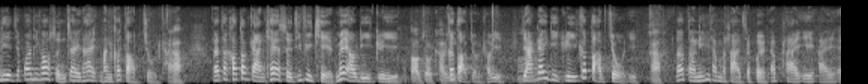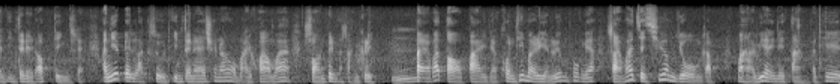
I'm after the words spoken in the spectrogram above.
เรียนเฉพาะที่เขาสนใจได้มันก็ตอบโจทย์เขาครับ แล้วถ้าเขาต้องการแค่ certificate ไม่เอาดีกรีตอบโจทย์เขาอีกก็ตอบโจทย์เขาอีก อยากได้ดีกรีก็ตอบโจทย์อีกครับแล้วตอนนี้ที่ธรรมศาสตร์จะเปิด Applied AI and Internet of Things เนี่ยอันนี้เป็นหลักสูตร international หมายความว่าสอนเป็นภาษาอังกฤษ แปลว่าต่อไปเนี่ยคนที่มาเรียนเรื่องพวกเนี้ยสามารถจะเชื่อมโยงกับมหาวิทยาลัยในต่างประเทศ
